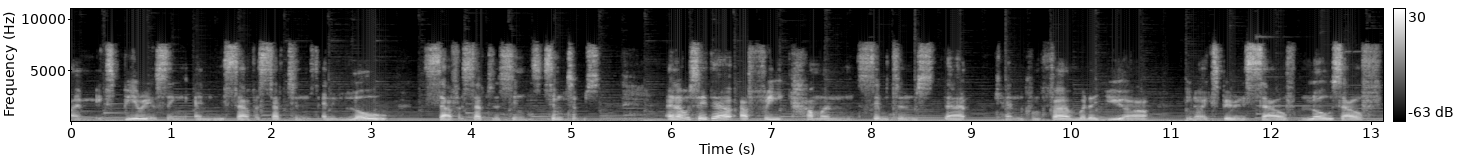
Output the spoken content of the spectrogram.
I'm experiencing any self acceptance, any low self acceptance symptoms? And I would say there are three common symptoms that can confirm whether you are, you know, experiencing self low self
